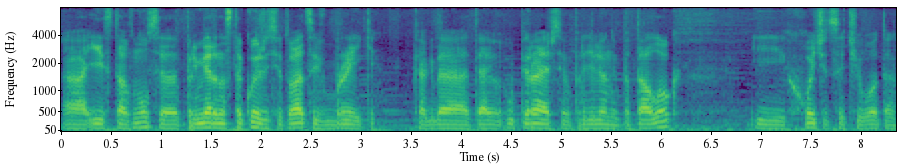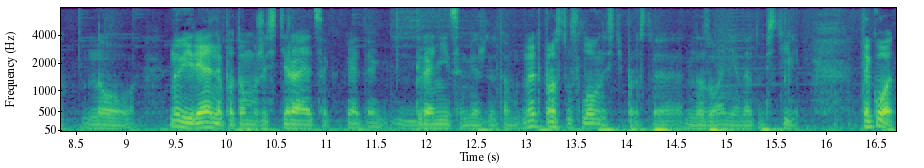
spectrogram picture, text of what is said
А, и столкнулся примерно с такой же ситуацией в брейке, когда ты упираешься в определенный потолок, и хочется чего-то нового. Ну и реально потом уже стирается какая-то граница между там... Ну это просто условности, просто название, да, там стилей. Так вот,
